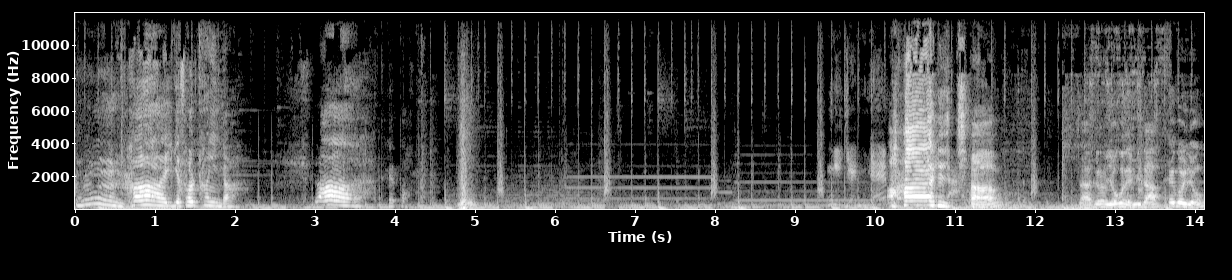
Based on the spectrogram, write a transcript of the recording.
음, 아, 이게 설탕인가. 아, 대박. 아이 참. 자 그럼 요거 냅니다. 해골용.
